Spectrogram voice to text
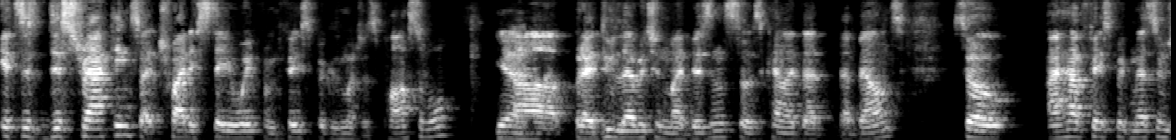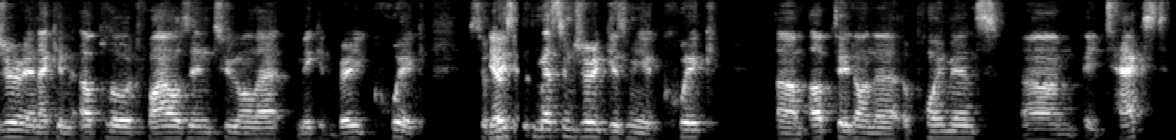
It's just distracting, so I try to stay away from Facebook as much as possible. Yeah. Uh, but I do leverage in my business, so it's kind of like that that balance. So I have Facebook Messenger and I can upload files into all that, make it very quick. So Yep. Facebook Messenger gives me a quick um, update on the appointments, um, a text,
